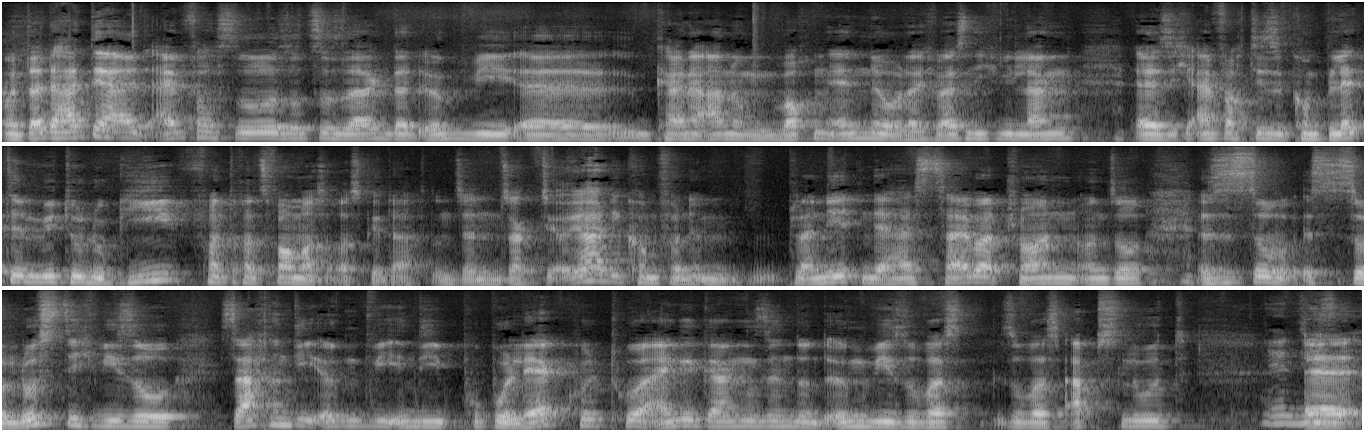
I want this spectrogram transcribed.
Und dann hat der halt einfach so sozusagen dann irgendwie, äh, keine Ahnung, ein Wochenende oder ich weiß nicht wie lang, äh, sich einfach diese komplette Mythologie von Transformers ausgedacht. Und dann sagt sie, ja, die kommen von einem Planeten, der heißt Cybertron und so. Es ist so, es ist so lustig, wie so Sachen, die irgendwie in die Populärkultur eingegangen sind und irgendwie sowas, sowas absolut Ja, diese- äh,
